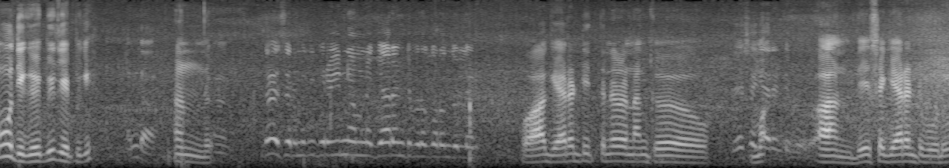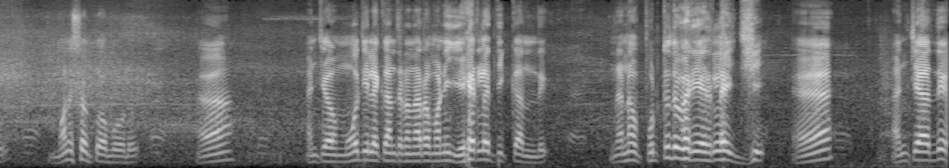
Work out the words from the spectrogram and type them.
ಮೋದಿಗೆ ಬಿ ಜೆ ಪಿಗೆ ಅಂದ ಆ ಗ್ಯಾರಂಟಿ ಇತ್ತಂದ್ರೆ ನಂಗೆ ದೇಶ ಗ್ಯಾರಂಟಿ ಬೋರ್ಡು. ಬೋರ್ಡು ಮನುಷ್ಯತ್ವ ಬೋರ್ಡು. ಅಂಚ ಮೋದಿ ಲೆಕ್ಕಂತರ ನರಮಣಿ ಏರ್ಲ ತಿಕ್ಕಂದು. ನನ್ನ ಪುಟ್ಟದು ಬರಿ ಏರ್ಲ ಇಜ್ಜಿ. ಆ? ಅಂಚ ಅದು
